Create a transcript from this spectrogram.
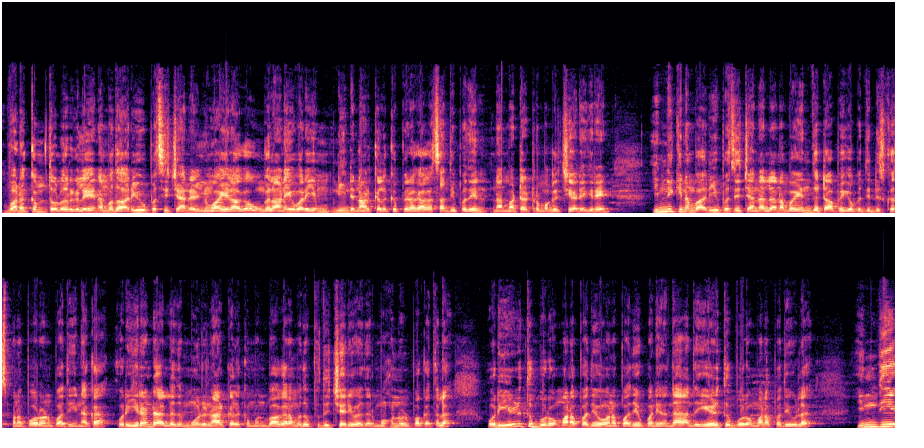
வணக்கம் தோழர்களே நமது அறிவு பசி சேனலின் வாயிலாக உங்கள் அனைவரையும் நீண்ட நாட்களுக்கு பிறகாக சந்திப்பதில் நான் மற்றற்ற மகிழ்ச்சி அடைகிறேன். இன்னைக்கு நம்ம அறிவு பசி சேனலில் நம்ம எந்த டாப்பிக்கை பற்றி டிஸ்கஸ் பண்ண போகிறோம்னு பார்த்தீங்கன்னாக்கா ஒரு இரண்டு அல்லது மூன்று நாட்களுக்கு முன்பாக நமது புதுச்சேரி வதர் முகநூல் பக்கத்தில் ஒரு எழுத்துப்பூர்வமான பதிவு ஒன்று பதிவு பண்ணியிருந்தேன். அந்த எழுத்துப்பூர்வமான பதிவில் இந்திய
